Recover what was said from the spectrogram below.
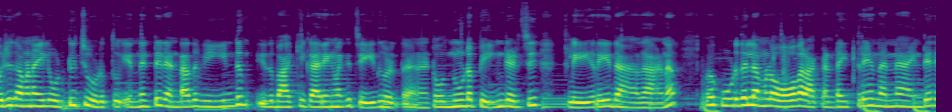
ഒരു തവണ അതിൽ ഒട്ടിച്ചു കൊടുത്തു. എന്നിട്ട് രണ്ടാമത് വീണ്ടും ഇത് ബാക്കി കാര്യങ്ങളൊക്കെ ചെയ്തു കൊടുത്തതാണ് കേട്ടോ. ഒന്നുകൂടെ പെയിന്റ് അടിച്ച് ക്ലിയർ ചെയ്തതാണ്. അപ്പോൾ കൂടുതൽ നമ്മൾ ഓവർ ആക്കണ്ട ഇത്രയും തന്നെ അതിന്റെ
